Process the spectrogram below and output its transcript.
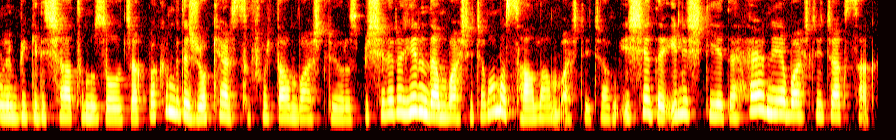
bir gidişatımız olacak. Bakın bir de Joker sıfırdan başlıyoruz. Bir şeylere yeniden başlayacağım ama sağlam başlayacağım. İşe de, ilişkiye de, her neye başlayacaksak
